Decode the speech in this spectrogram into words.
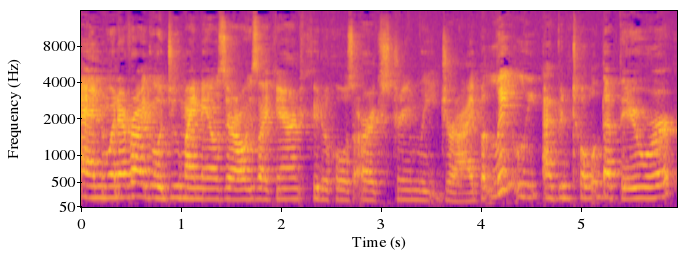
and whenever I go do my nails, they're always like, Erin, cuticles are extremely dry. But lately, I've been told that they were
